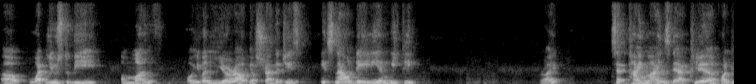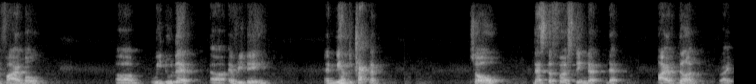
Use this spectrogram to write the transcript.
Uh, what used to be a month or even year out, your strategies, it's now daily and weekly. Right? Set timelines that are clear, quantifiable. Um, we do that uh, every day, and we have to track them. So that's the first thing that that I've done, right?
